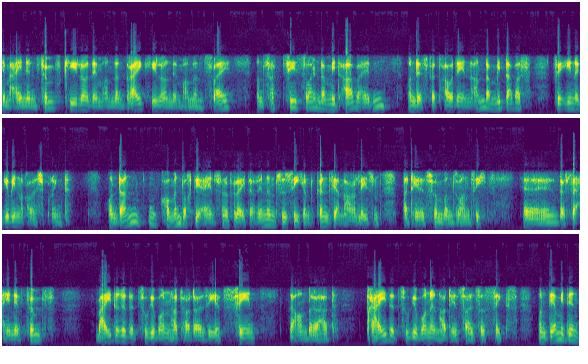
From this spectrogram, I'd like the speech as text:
dem einen fünf Kilo, dem anderen drei Kilo und dem anderen zwei und sagt, sie sollen damit arbeiten und das vertraut er ihnen an, damit da was für ihn ein Gewinn rausspringt. Und dann kommen doch die Einzelnen, vielleicht erinnern sie sich und können sie ja nachlesen, Matthäus 25, äh, dass der eine fünf weitere dazu gewonnen hat, hat also jetzt zehn. Der andere hat drei dazu gewonnen, hat jetzt also sechs. Und der mit den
